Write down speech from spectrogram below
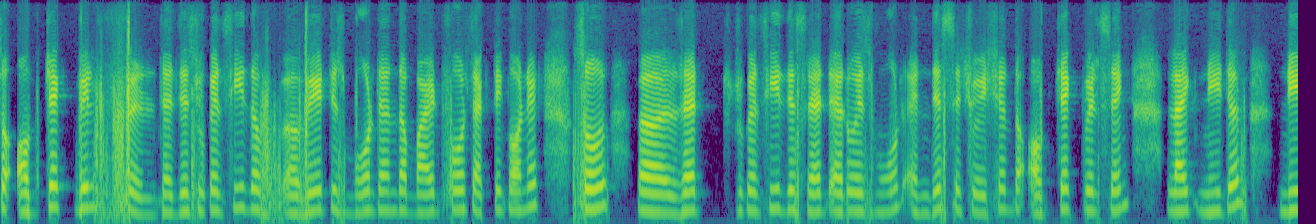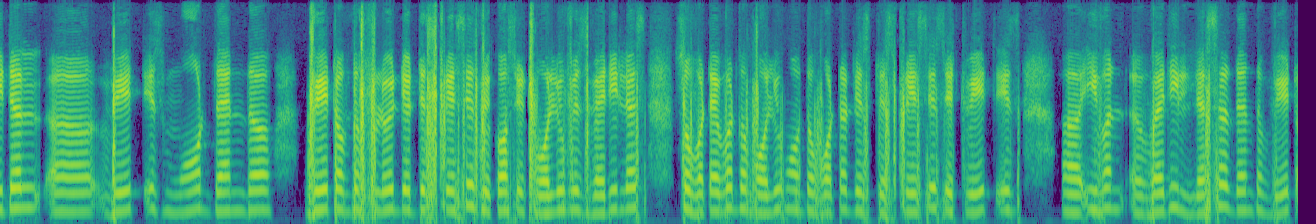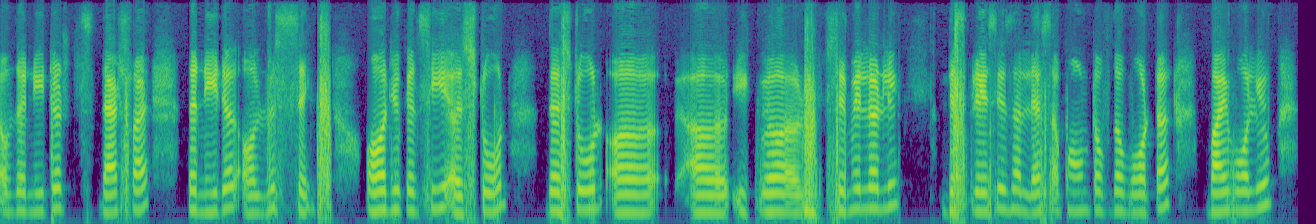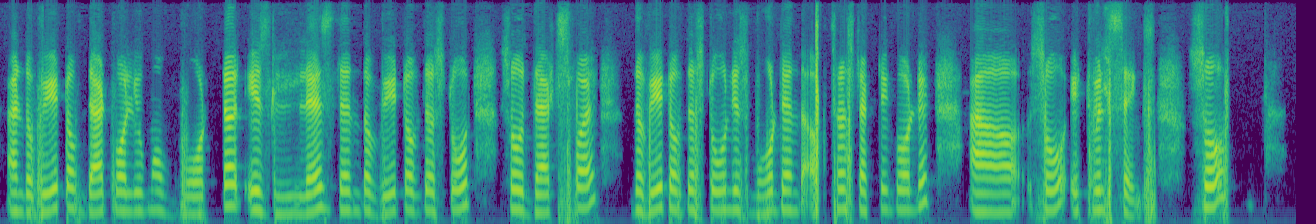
so object will fill. That is you can see the uh, weight is more than the buoyant force acting on it. So uh, red you can see this red arrow is more. In this situation the object will sink like needle. Needle uh, weight is more than the weight of the fluid it displaces because its volume is very less. So whatever the volume of the water this displaces its weight is uh, even uh, very lesser than the weight of the needle. That's why the needle always sinks. Or you can see a stone. The stone uh, uh, equal, similarly displaces a less amount of the water by volume and the weight of that volume of water is less than the weight of the stone. So that's why the weight of the stone is more than the upthrust acting on it uh, so it will sink. So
